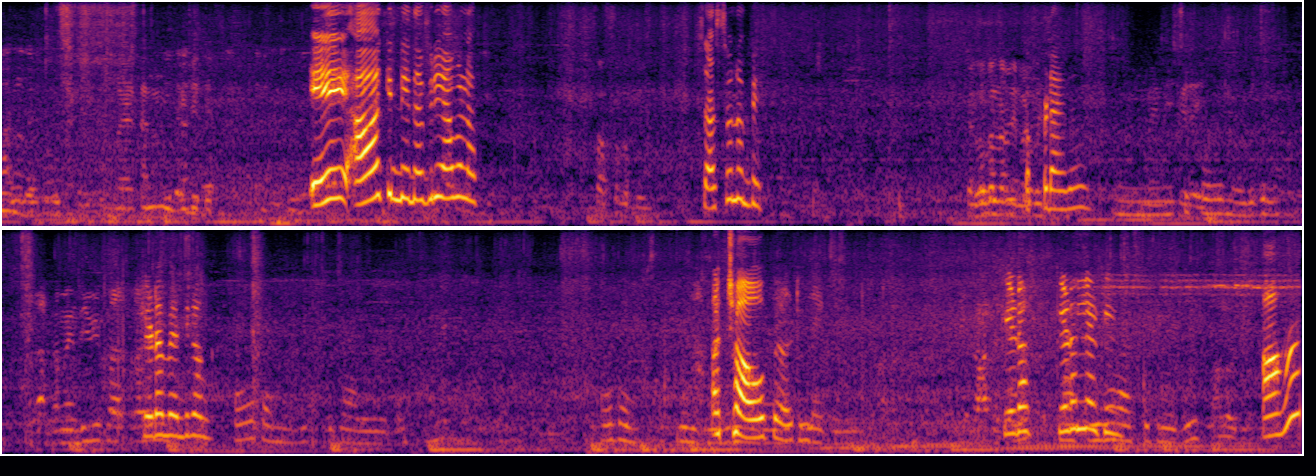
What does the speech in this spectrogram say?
ਮੈਂ ਦੇ ਆ ਕਿੰਨੇ ਦਾ ਵੀਰੇ ਆ ਵਾਲਾ? 790 ਦੋ ਕਲਰ ਨੇ ਕੱਪੜਾ ਇਹਦਾ। ਕਿਹੜਾ ਮਹਿੰਦੀ ਰੰਗ? ਅੱਛਾ, ਉਹ ਪਿਆ, ਠੀਕ। ਕਿਹੜਾ? ਕਿਹੜਾ ਲੈ ਕੇ? ਆਹਾਂ?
